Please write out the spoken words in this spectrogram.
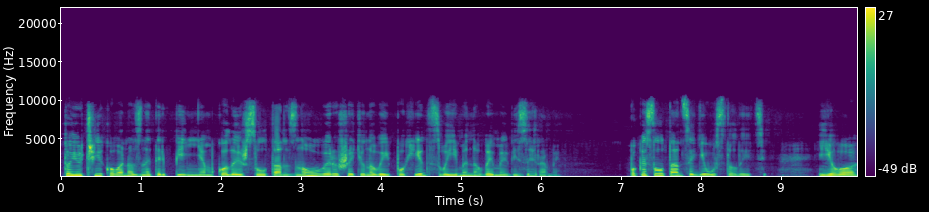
то й очікувано з нетерпінням, коли ж султан знову вирушить у новий похід своїми новими візирами. Поки султан сидів у столиці, його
